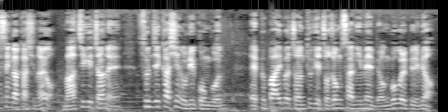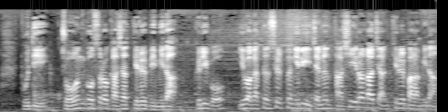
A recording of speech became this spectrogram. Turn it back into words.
생각하시나요? 마치기 전에 순직하신 우리 공군 F5 전투기 조종사님의 명복을 빌며 부디 좋은 곳으로 가셨기를 빕니다. 그리고 이와 같은 슬픈 일이 이제는 다시 일어나지 않기를 바랍니다.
